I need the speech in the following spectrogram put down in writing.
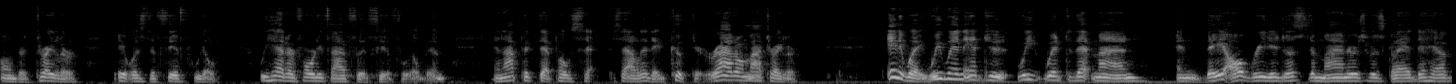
on the trailer. It was the fifth wheel. We had our 45-foot fifth wheel then. And I picked that poke salad and cooked it right on my trailer. Anyway, we went into, we went to that mine and they all greeted us. The miners was glad to have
